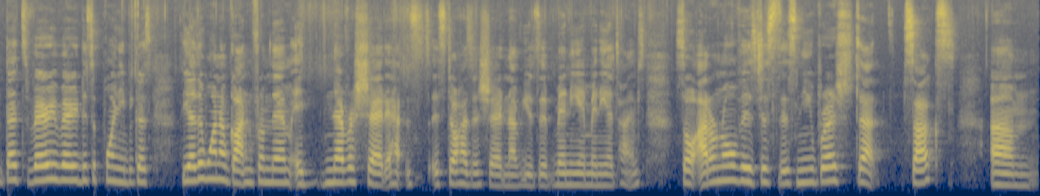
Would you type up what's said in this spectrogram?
that's very very disappointing because the other one I've gotten from them it never shed. It has, it still hasn't shed and I've used it many and many a times. So I don't know if it's just this new brush that sucks. Um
